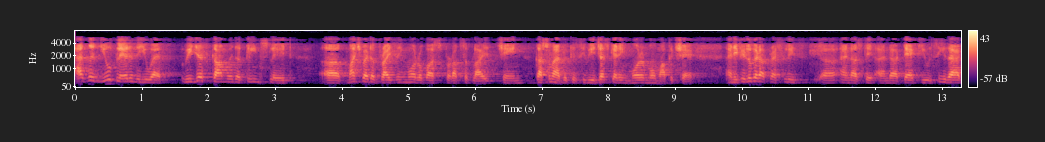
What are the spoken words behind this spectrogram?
as a new player in the U.S., we just come with a clean slate, uh, much better pricing, more robust product supply chain, customer advocacy. We're just getting more and more market share. And if you look at our press release uh, and, our and our deck, you will see that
